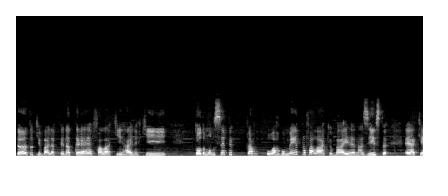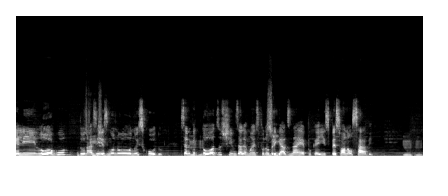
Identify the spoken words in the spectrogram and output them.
Tanto que vale a pena até falar aqui, Rainer, que todo mundo sempre. Pra, o argumento para falar que o Bayern é nazista é aquele logo do sim, nazismo sim. No, no escudo. Sendo uhum. que todos os times alemães foram sim. obrigados na época, e isso o pessoal não sabe. Uhum.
